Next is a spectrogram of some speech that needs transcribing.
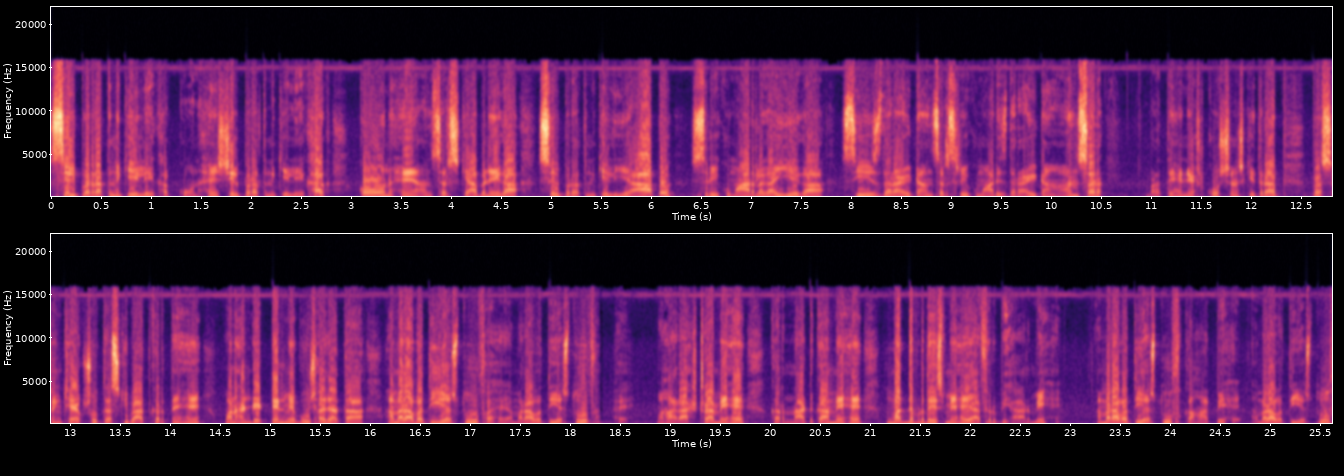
शिल्प रत्न के लेखक कौन है? शिल्प रत्न के लेखक कौन है? आंसर क्या बनेगा? शिल्प रत्न के लिए आप श्री कुमार लगाइएगा। C is the right answer Shri Kumar is the right answer बढ़ते हैं नेक्स्ट क्वेश्चंस की तरफ़। प्रश्न संख्या 110 की बात करते हैं। 110 में पूछा जाता, अमरावती स्तूप है। अमरावती स्तूप है। महाराष्ट्र में है, कर्नाटका में है मध्य प्रदेश में है या फिर बिहार में है? अमरावती स्तूप कहाँ पे है? अमरावती स्तूप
